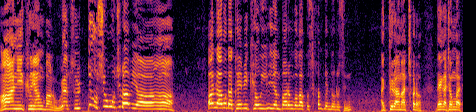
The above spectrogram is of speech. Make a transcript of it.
아니 그 양반은 왜 쓸데없이 오지랖이야 아 나보다 데뷔 겨우 1년 빠른 것 같고 선배 노릇은 아, 드라마처럼 내가 정말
